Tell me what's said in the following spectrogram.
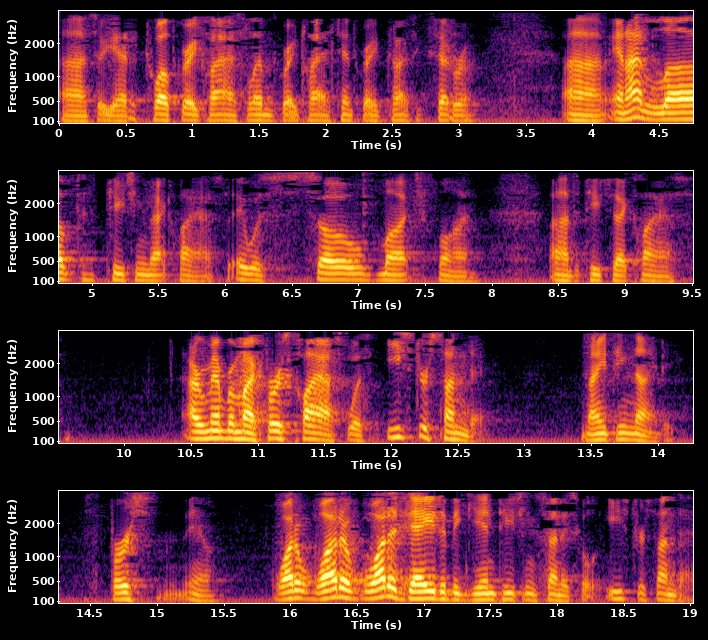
Uh, so you had a 12th grade class, 11th grade class, 10th grade class, etc. Uh, and I loved teaching that class. It was so much fun uh, to teach that class. I remember my first class was Easter Sunday, 1990. First, you know, what a, what a, what a day to begin teaching Sunday school, Easter Sunday.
